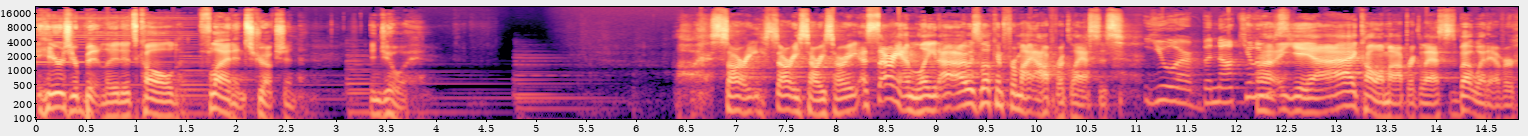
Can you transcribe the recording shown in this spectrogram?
here's your bitlet. It's called Flight Instruction. Enjoy. Oh, Sorry, sorry, sorry, sorry. Uh, sorry I'm late. I, I was looking for my opera glasses. Your binoculars? Uh, yeah, I call them opera glasses, but whatever.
